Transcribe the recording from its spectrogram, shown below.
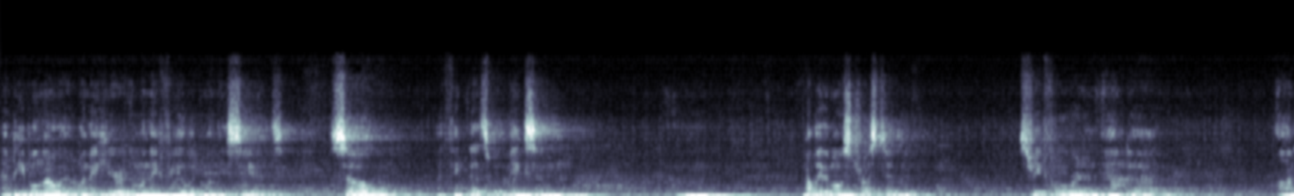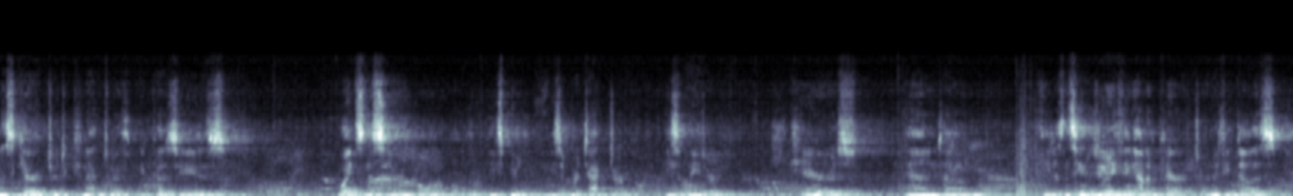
and people know it when they hear it and when they feel it and when they see it. So I think that's what makes him mm, probably the most trusted, straightforward, and, and uh, honest character to connect with because he is quite sincere and vulnerable. He's, he's a protector, he's a leader, he cares, and um, he doesn't seem to do anything out of character. And if he does,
